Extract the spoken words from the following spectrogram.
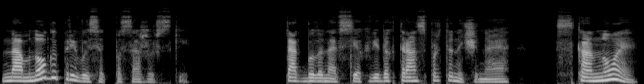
намного превысят пассажирские. Так было на всех видах транспорта, начиная с каноэ.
